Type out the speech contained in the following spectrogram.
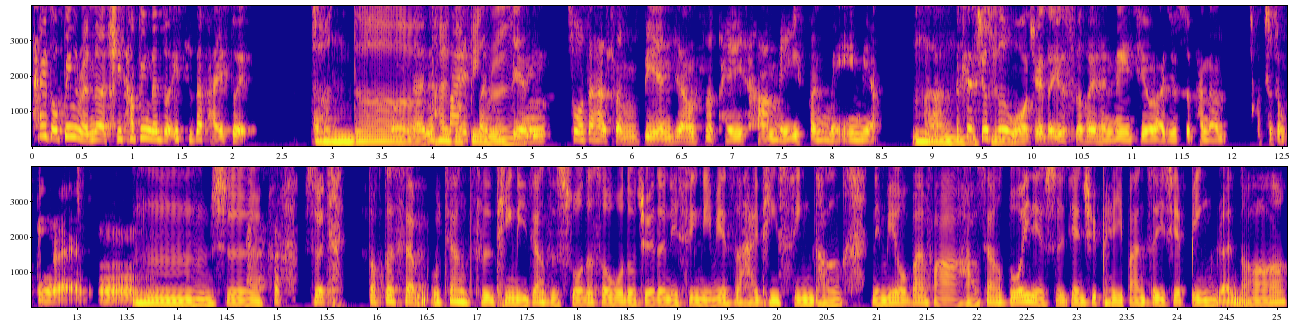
太多病人了，其他病人都一直在排队，真的，不能在身边，坐在他身边这样子陪他每一分每一秒。啊，这个就是我觉得有时会很内疚了，就是看到这种病人，嗯嗯是，所以 Doctor Sam，我这样子听你这样子说的时候，我都觉得你心里面是还挺心疼，你没有办法，好像多一点时间去陪伴这一些病人哦。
